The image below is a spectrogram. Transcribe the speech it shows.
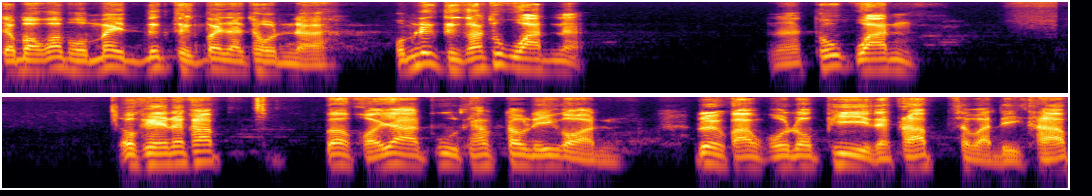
จะบอกว่าผมไม่นึกถึงประชาชนนะผมนึกถึงเขาทุกวันน่ะนะทุกวัน โอเคนะครับ ก็ขออนุญาตพูดครับเท่านี้ก่อน ด้วยความเคารพพี่นะครับ สวัสดีครับ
